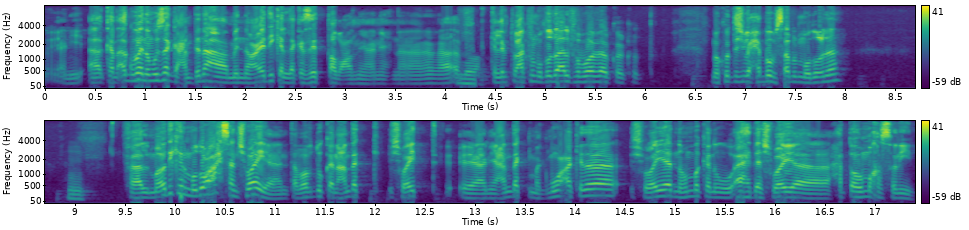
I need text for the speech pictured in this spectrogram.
يعني كان أكبر نموذج عندنا من النوعية دي كان لاكازيت طبعا يعني إحنا نعم. اتكلمت معاك في الموضوع ده ألف مرة كنت ما كنتش بحبه بسبب الموضوع ده. فالمرة دي كان الموضوع أحسن شوية. أنت برضو كان عندك شوية يعني عندك مجموعة كده شوية إن هم كانوا أهدى شوية حتى وهم خسرانين.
